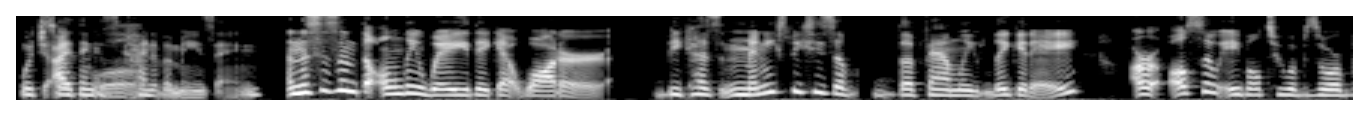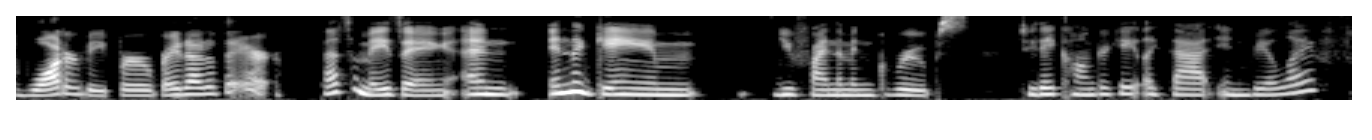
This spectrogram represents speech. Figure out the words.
Which So I think cool. is kind of amazing. And this isn't the only way they get water because many species of the family Ligidae are also able to absorb water vapor right out of the air. That's amazing. And in the game, you find them in groups. Do they congregate like that in real life?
